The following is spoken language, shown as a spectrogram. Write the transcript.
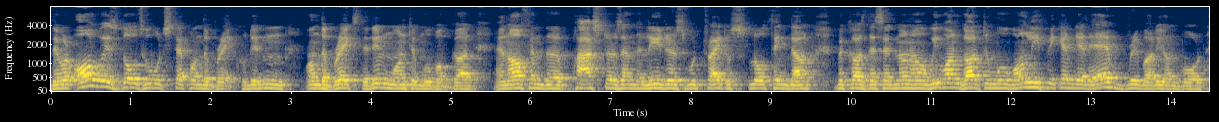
there were always those who would step on the brake, who didn't, on the brakes, they didn't want to move of God. And often the pastors and the leaders would try to slow things down because they said, no, no, we want God to move only if we can get everybody on board.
